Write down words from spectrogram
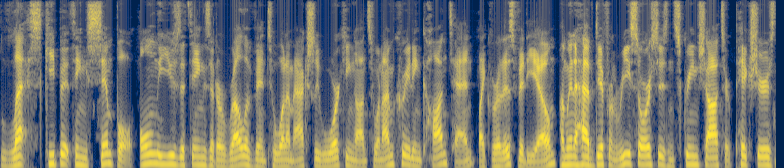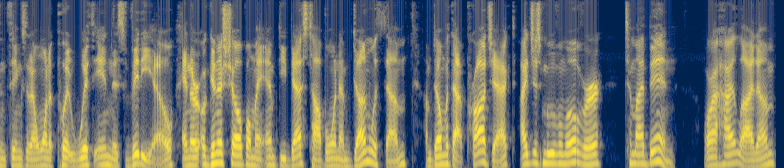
less, keep it things simple, only use the things that are relevant to what I'm actually working on. So when I'm creating content, like for this video, I'm going to have different resources and screenshots or pictures and things that I want to put within this video. And they're going to show up on my empty desktop. And when I'm done with them, I'm done with that project, I just move them over to my bin or I highlight them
